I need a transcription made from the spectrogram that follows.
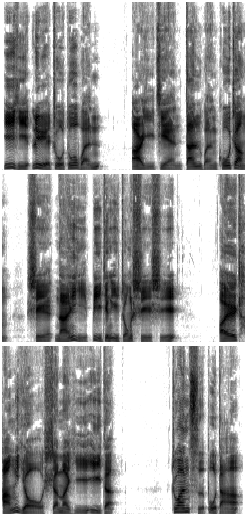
一以略著多文，二以见单文孤证，是难以必定一种史实，而常有什么疑义的。专此不答，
